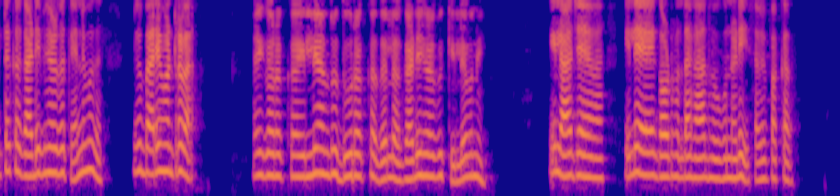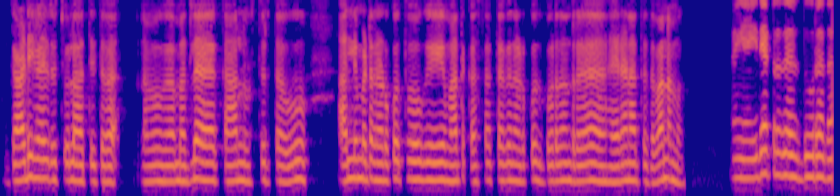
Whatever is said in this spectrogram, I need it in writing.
ಇಟ್ಟಕ್ಕ ಗಾಡಿ ಹೇಳ್ಬೇಕ ನಿಮಗೆ? ನೀವು ಬಾರಿ ಹೊಂಟ್ರವ. ಅಯ್ಯ ಗೌರಕ್ಕ ಇಲ್ಲೇ ಅಂದ್ರೆ ದೂರ ಅಕ್ಕದಲ್ಲ ಗಾಡಿ ಹೇಳ್ಬೇಕಿಲ್ಲ ಅವನಿ ಇಲ್ಲ ಜಯ ಇಲ್ಲೇ ಗೌಡ್ ಬಂದಾಗ ಹಾದು ಹೋಗು ನಡಿ ಸಮೀಪಕ್ಕ ಗಾಡಿ ಹೇಳಿದ್ರೆ ಚಲೋ ಆತಿತ್ತವ. ನಮಗ ಮೊದ್ಲ ಕಾಲು ನುಸ್ತಿರ್ತಾವು ಅಲ್ಲಿ ಮಟ ನಡ್ಕೊತ ಹೋಗಿ ಮತ್ತೆ ಕಸ ತಗ ನಡ್ಕೊತ ಬರ್ದಂದ್ರ ಹೈರಾಣ ಆಗ್ತದವ ನಮಗೆ. ಇದೇ ದೂರ ಅದ,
